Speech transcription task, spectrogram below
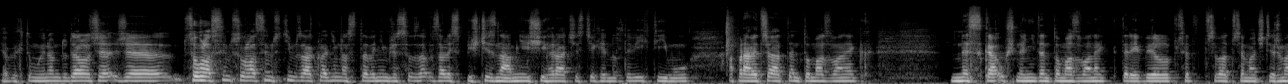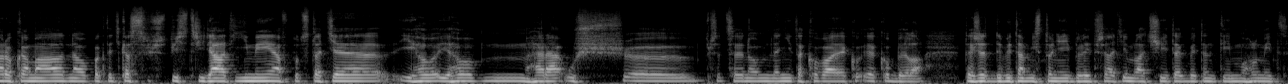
Já bych tomu jenom dodal, že, že souhlasím, souhlasím s tím základním nastavením, že se vzali spíš ti známější hráči z těch jednotlivých týmů a právě třeba ten Tomas Vanek Dneska už není ten Tomas Vanek, který byl před třeba třema, čtyřma rokama, naopak teďka spíš střídá týmy a v podstatě jeho, jeho mm, hra už e, přece jenom není taková, jako, jako byla. Takže kdyby tam místo něj byli třeba ti mladší, tak by ten tým mohl mít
